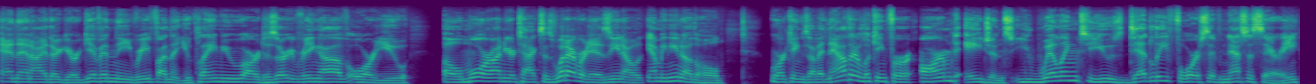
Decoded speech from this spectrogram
and then either you're given the refund that you claim you are deserving of or you owe more on your taxes, whatever it is. You know, I mean, you know the whole workings of it. Now they're looking for armed agents you willing to use deadly force if necessary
